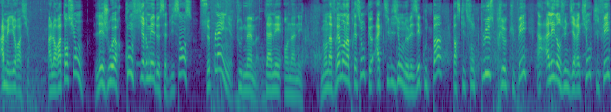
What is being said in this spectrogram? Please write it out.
amélioration. Alors attention, les joueurs confirmés de cette licence se plaignent tout de même d'année en année. Mais on a vraiment l'impression que Activision ne les écoute pas parce qu'ils sont plus préoccupés à aller dans une direction qui fait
